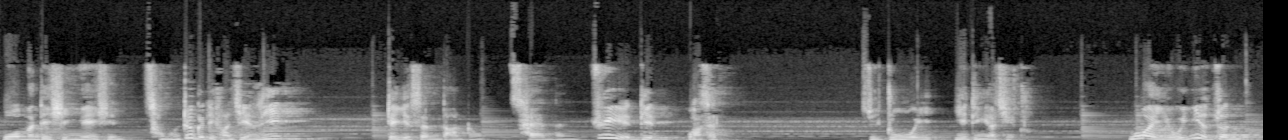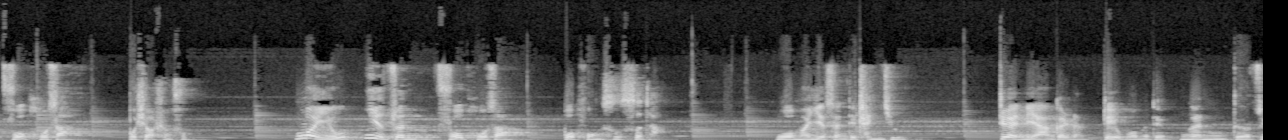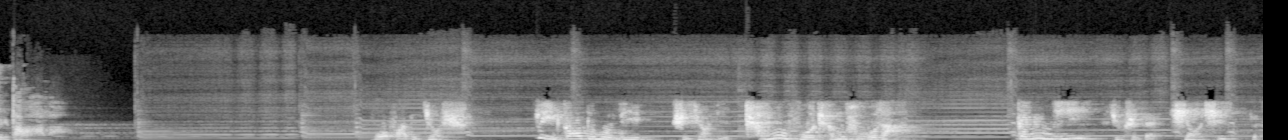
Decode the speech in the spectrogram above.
我们的心愿行从这个地方建立，这一生当中才能决定往生。所以诸位一定要记住：没有一尊佛菩萨不孝顺父母，没有一尊佛菩萨不奉事师长。我们一生的成就。这两个人对我们的恩德最大了。佛法的教学最高的目的是叫你成佛成菩萨，根基就是在孝亲这事，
